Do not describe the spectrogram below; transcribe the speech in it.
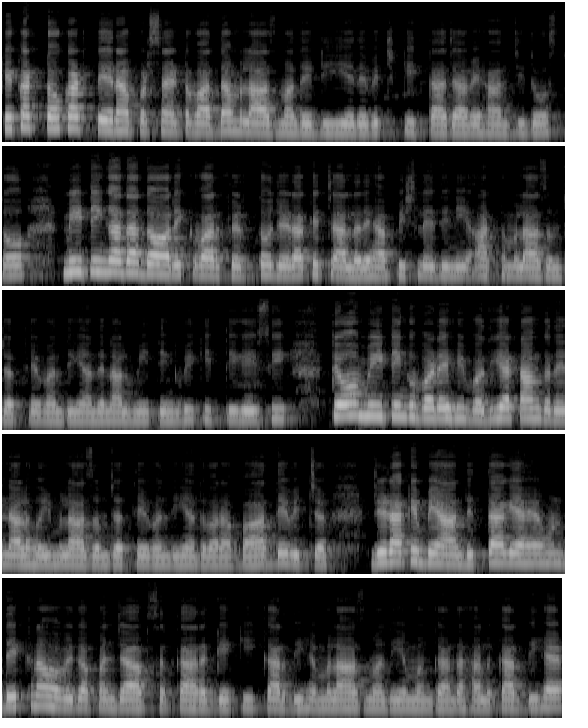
ਕਿ ਘੱਟੋ ਘੱਟ 13% ਵਾਧਾ ਮੁਲਾਜ਼ਮਾਂ ਦੇ ਡੀਏ ਦੇ ਵਿੱਚ ਕੀਤਾ ਜਾਵੇ। ਹਾਂਜੀ ਦੋਸਤੋ, ਮੀਟਿੰਗਾਂ ਦਾ ਦੌਰ ਇੱਕ ਵਾਰ ਫਿਰ ਤੋਂ ਜਿਹੜਾ ਕਿ ਚੱਲ ਰਿਹਾ। ਪਿਛਲੇ ਦਿਨੀ 8 ਮੁਲਾਜ਼ਮ ਜਥੇਬੰਦੀਆਂ ਦੇ ਨਾਲ ਮੀਟਿੰਗ ਵੀ ਕੀਤੀ ਗਈ ਸੀ ਤੇ ਉਹ ਮੀਟਿੰਗ ਬੜੇ ਹੀ ਵਧੀਆ ਢੰਗ ਦੇ ਨਾਲ ਹੋਈ। ਮੁਲਾਜ਼ਮ ਜਥੇਬੰਦੀਆਂ ਦੁਆਰਾ ਬਾਅਦ ਦੇ ਵਿੱਚ ਜਿਹੜਾ ਕਿ ਬਿਆਨ ਦਿੱਤਾ ਗਿਆ ਹੈ। ਹੁਣ ਦੇਖਣਾ ਹੋਵੇਗਾ ਪੰਜਾਬ ਸਰਕਾਰ ਅੱਗੇ ਕੀ ਕਰਦੀ ਹੈ, ਮੁਲਾਜ਼ਮਾਂ ਦੀਆਂ ਮੰਗਾਂ ਦਾ ਹੱਲ ਕਰਦੀ ਹੈ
